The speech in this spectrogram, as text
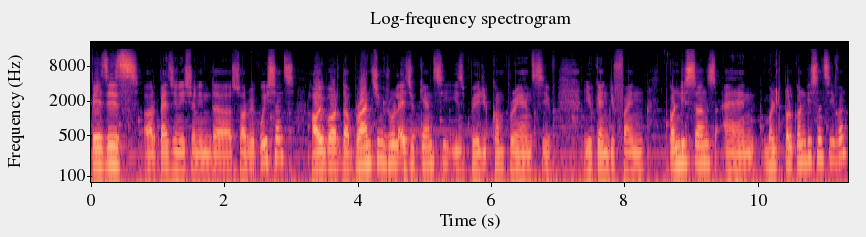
pages or pagination in the survey questions. However the branching rule as you can see is very comprehensive. You can define conditions and multiple conditions even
